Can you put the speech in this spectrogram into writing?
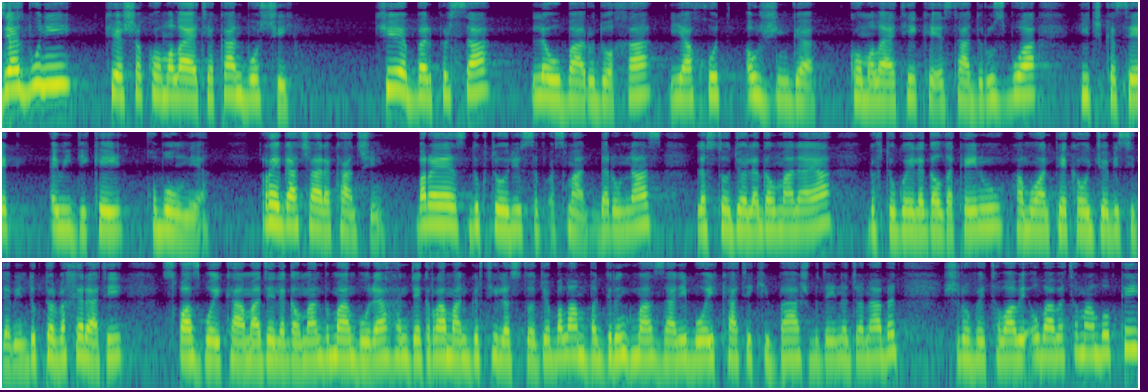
زیادبوونی کێشە کۆمەڵایەتیەکان بۆ چی؟ کێ بەرپرسە لەو بارودۆخە یاخود ئەو ژینگە کۆمەڵایەتیەی کە ئێستا دروست بووە هیچ کەسێک ئەوی دیکەی قبوڵ نیە؟ ڕێگا چارەکان چین؟ بەڕێز دکتۆر یوسف عوسمان دەروونناس لە ستۆدیۆ لەگەڵمانایە گفتوگۆی لەگەڵ دەکەین و هەمووان پێکەوە گوێبیستی دەبین. دکتۆر بەخێرهاتی. سپاس بۆی کە ئامادەی لەگەڵمان بمان بوورە هەندێک ڕامان گرتی لە ستۆدیۆ بەڵام بە گرنگمان زانی بۆی کاتێکی باش بدەینە جەنابت شرۆڤەی تەواوی ئەو بابەتەمان بۆ بکەی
